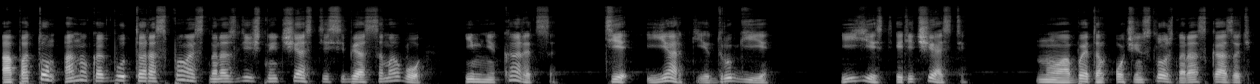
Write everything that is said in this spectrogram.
А потом оно как будто распалось на различные части себя самого, и мне кажется, те яркие другие и есть эти части. Но об этом очень сложно рассказывать,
